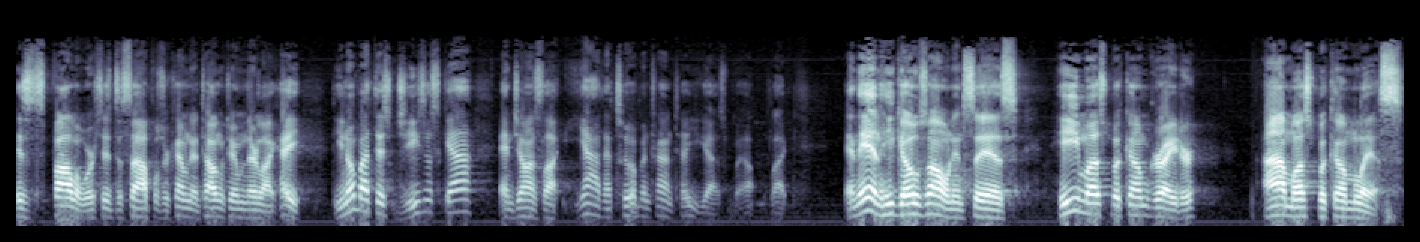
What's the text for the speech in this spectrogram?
His followers, his disciples are coming and talking to him, and they're like, "Hey, do you know about this Jesus guy?" And John's like, "Yeah, that's who I've been trying to tell you guys about." Like, and then he goes on and says, "He must become greater, I must become less.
